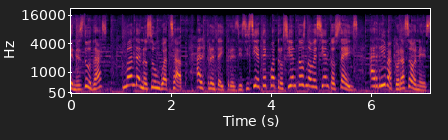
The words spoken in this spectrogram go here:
¿Tienes dudas? Mándanos un WhatsApp al 3317 400 906. Arriba corazones.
